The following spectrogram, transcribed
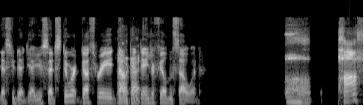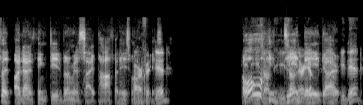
yes, you did. Yeah, you said Stewart, Guthrie, Duncan, okay. Dangerfield, and Selwood. oh, Parfitt, I don't think did, but I'm going to say Parfitt. He's one. Parfitt did. He- Oh, on- he did. there, There, yep. you go. He did.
